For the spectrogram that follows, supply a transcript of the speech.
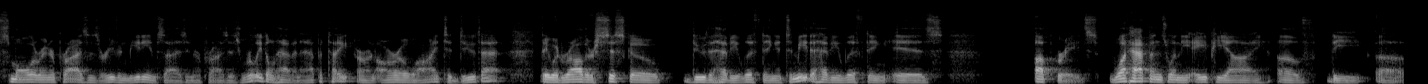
smaller enterprises or even medium-sized enterprises really don't have an appetite or an ROI to do that. They would rather Cisco do the heavy lifting. And to me, the heavy lifting is upgrades. What happens when the API of the uh,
